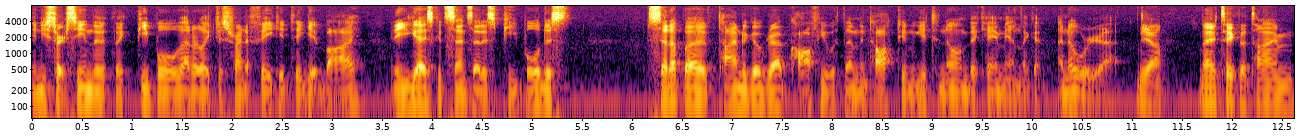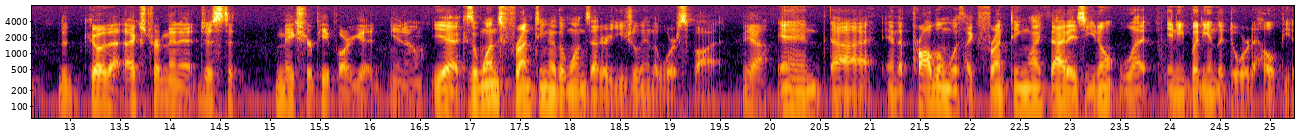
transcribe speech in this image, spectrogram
and you start seeing the like people that are like just trying to fake it to get by. And you guys could sense that as people, just set up a time to go grab coffee with them and talk to them and get to know them. Like, hey man, like I, I know where you're at. Yeah. And I take the time to go that extra minute just to make sure people are good, you know? Yeah, because the ones fronting are the ones that are usually in the worst spot. Yeah. And uh, and the problem with like fronting like that is you don't let anybody in the door to help you.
